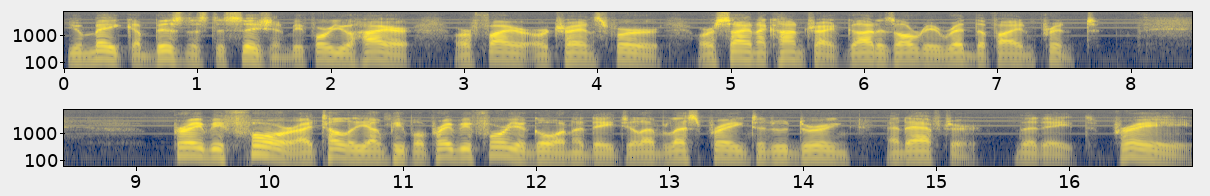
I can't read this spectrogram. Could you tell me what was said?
you make a business decision, before you hire or fire or transfer or sign a contract. God has already read the fine print. Pray before, I tell the young people, pray before you go on a date. You'll have less praying to do during and after the date. Pray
